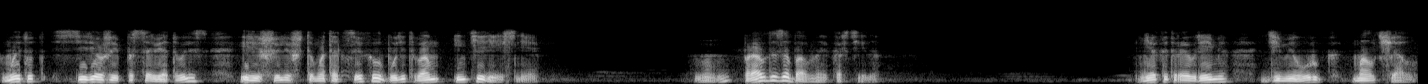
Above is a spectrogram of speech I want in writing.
Мы тут с Сережей посоветовались и решили, что мотоцикл будет вам интереснее. Ну, правда забавная картина. Некоторое время Демиург молчал.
